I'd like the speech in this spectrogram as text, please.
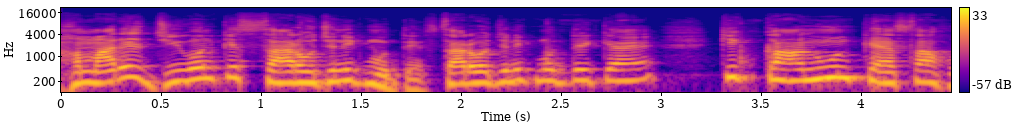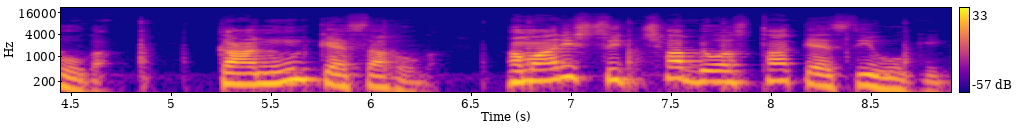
हमारे जीवन के सार्वजनिक मुद्दे सार्वजनिक मुद्दे क्या है? कि कानून कैसा होगा, कानून कैसा होगा, हमारी शिक्षा व्यवस्था कैसी होगी,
